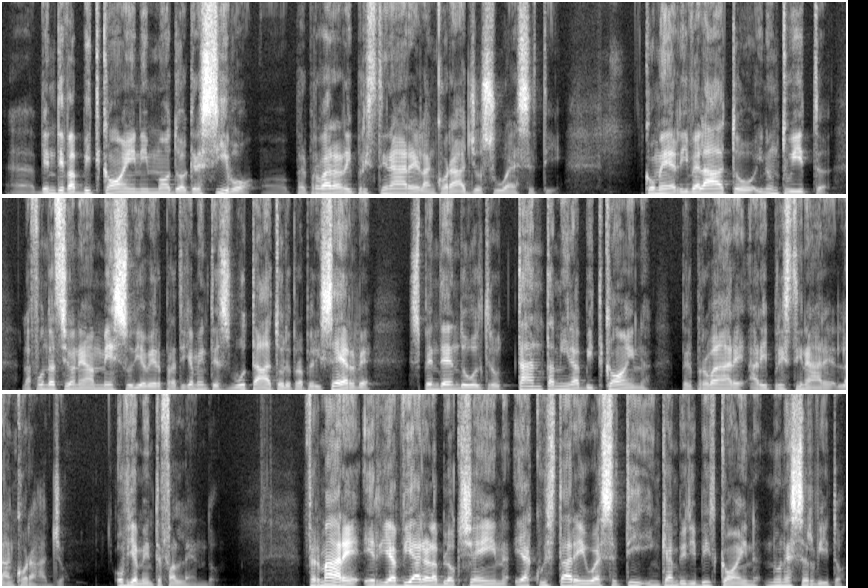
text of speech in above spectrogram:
uh, vendeva bitcoin in modo aggressivo uh, per provare a ripristinare l'ancoraggio su UST. Come rivelato in un tweet, la fondazione ha ammesso di aver praticamente svuotato le proprie riserve spendendo oltre 80.000 bitcoin per provare a ripristinare l'ancoraggio, ovviamente fallendo. Fermare e riavviare la blockchain e acquistare UST in cambio di bitcoin non è servito.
